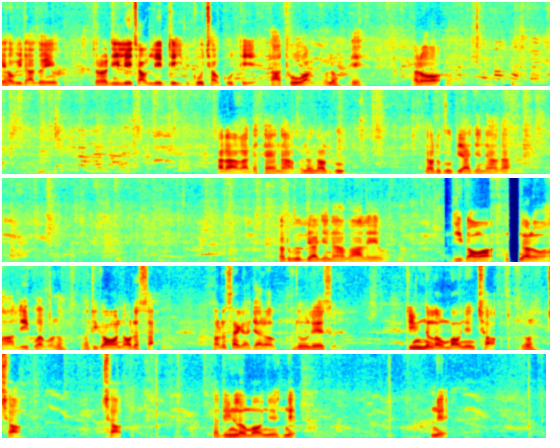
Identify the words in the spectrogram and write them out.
ကဲဟုတ်ပြီဒါဆိုရင်ကျွန်တော်ဒီ46တီ96တီဒါထိုးရမှာပေါ့နော်ကဲအဲ့တော့အဲ့ဒါကတခဏနာပေါ့နော်နောက်တစ်ခုနောက်တစ်ခုပြချင်တာကနောက်တစ်ခုပြချင်တာကဘာလဲပေါ့ဒီကောင်ကညတော့ဟာ၄ခွက်ပေါ့နော်ဒီကောင်ကနောက်တစ်ဆိုင်နောက်တစ်ဆိုင်ကကြတော့ဘယ်လိုလဲဆိုရင်ဒီနှလုံးပေါင်းချင်း6နော်6 6ဒီနှလုံးပေါင်းချင်း2 2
